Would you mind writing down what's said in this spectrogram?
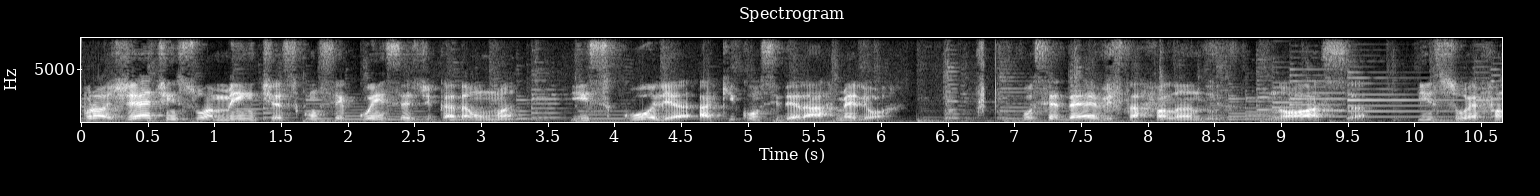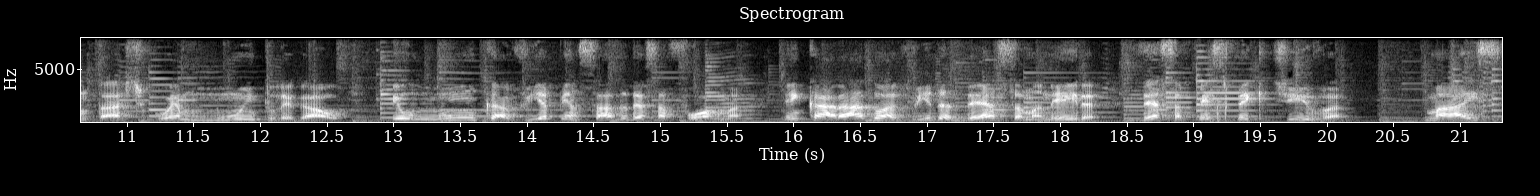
Projete em sua mente as consequências de cada uma e escolha a que considerar melhor. Você deve estar falando: Nossa, isso é fantástico, é muito legal. Eu nunca havia pensado dessa forma encarado a vida dessa maneira, dessa perspectiva. Mas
